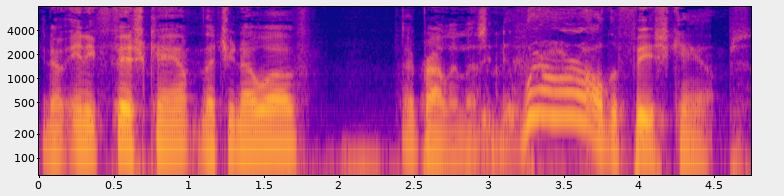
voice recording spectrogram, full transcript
you know any fish camp that you know of. They probably listen. Where are all the fish camps?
